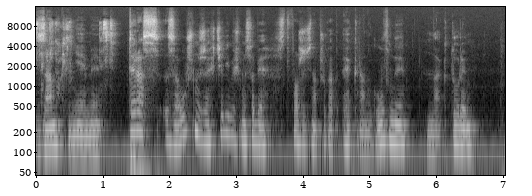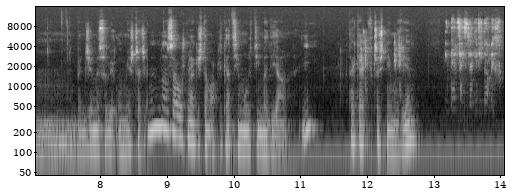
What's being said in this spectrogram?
zamkniemy. Teraz załóżmy, że chcielibyśmy sobie stworzyć na przykład ekran główny, na którym mm, będziemy sobie umieszczać, no załóżmy jakieś tam aplikacje multimedialne. I tak jak wcześniej mówiłem, Interfejs dla niewidomych.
